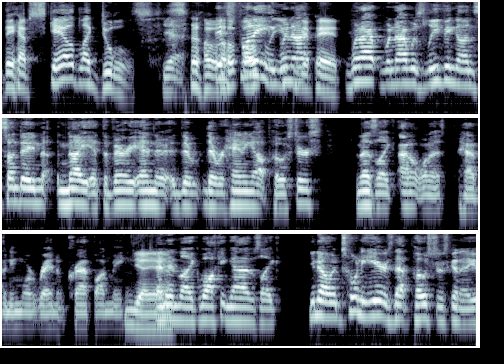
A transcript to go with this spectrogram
they have scaled like duels. Yeah. so It's funny you when I- get paid. when I when I was leaving on Sunday n- night at the very end, they, they, they were handing out posters, and I was like, I don't want to have any more random crap on me. Yeah, yeah. And then like walking out, I was like, you know, in twenty years, that poster's gonna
